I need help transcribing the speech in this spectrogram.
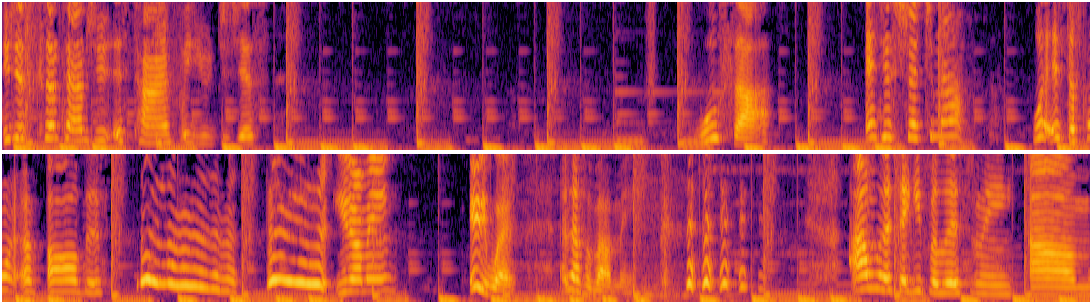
You just sometimes you it's time for you to just woosah and just shut your mouth. What is the point of all this? You know what I mean? Anyway, enough about me. I want to thank you for listening um,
